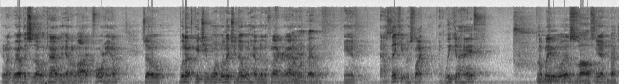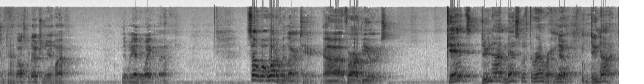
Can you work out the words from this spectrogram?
They're like, well, this is all the time we had allotted for him. So we'll have to get you one. We'll let you know when we have another flagger out no there. one available. And I think it was like a week and a half. I believe it was. Lost Yeah. production time. Lost production, yeah. Wow. Then we had to wait. Well, so what, what have we learned here uh, for our viewers? Kids, do not mess with the railroad. No. Do not.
